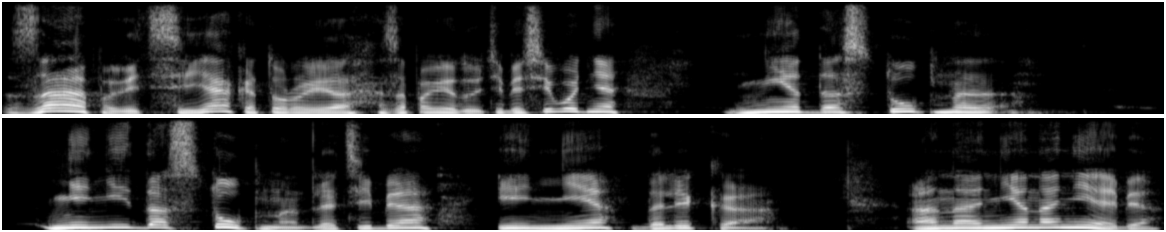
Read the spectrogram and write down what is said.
заповедь сия, которую я заповедую тебе сегодня, недоступна не недоступна для тебя и недалека. Она не на небе,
